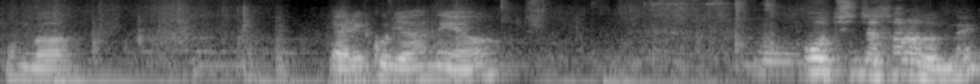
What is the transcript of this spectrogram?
뭔가 야리꾸리 하네요 뭐. 어 진짜 사라졌네?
